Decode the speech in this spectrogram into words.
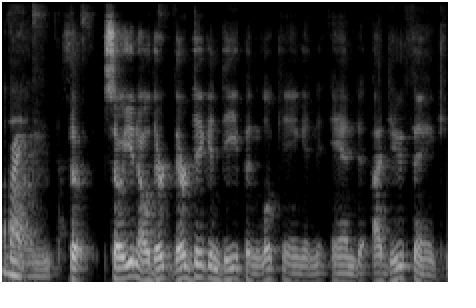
Right. Um, so, so you know they're they're digging deep and looking, and and I do think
